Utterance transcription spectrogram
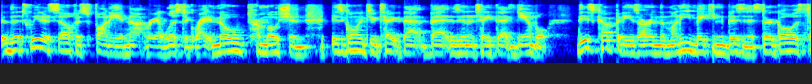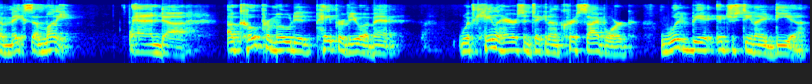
The tweet itself is funny and not realistic, right? No promotion is going to take that bet, is going to take that gamble. These companies are in the money making business. Their goal is to make some money. And, uh, a co-promoted pay-per-view event with Kayla Harrison taking on Cris Cyborg would be an interesting idea.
